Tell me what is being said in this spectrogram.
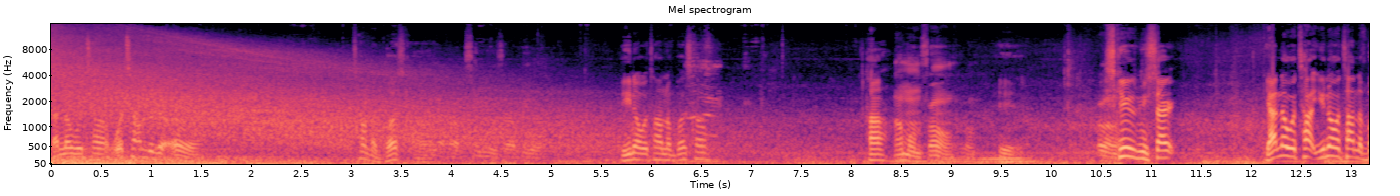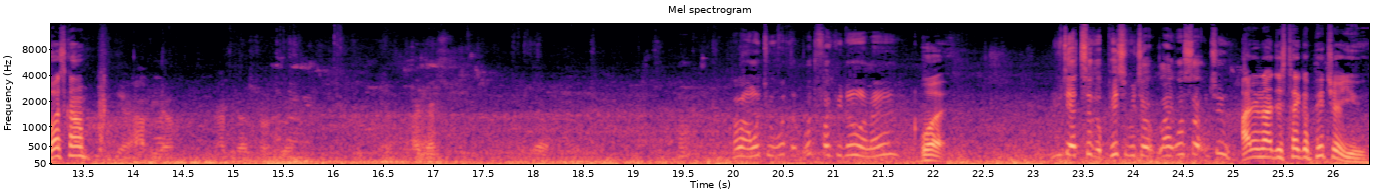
I know what time. What time did the uh? What time the bus come? Do you know what time the bus come? Huh? I'm on the phone. Yeah. Excuse me, sir. Y'all know what time? You know what time the bus come? Yeah, I'll be there. I'll be there shortly. Yeah. I got you. Yeah. Hold on, what you what the, what the fuck you doing, man? What? You just took a picture with your like, what's up with you? I did not just take a picture of you.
